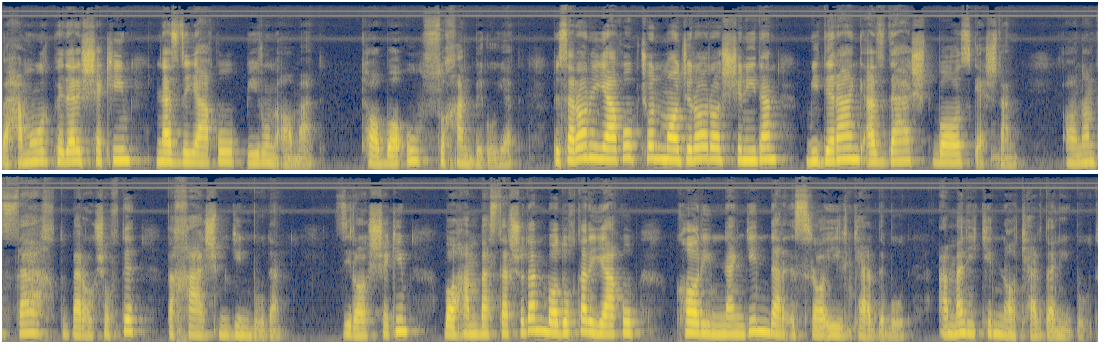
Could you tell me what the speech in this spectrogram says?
و همور پدر شکیم نزد یعقوب بیرون آمد تا با او سخن بگوید. پسران یعقوب چون ماجرا را شنیدن بیدرنگ از دشت بازگشتند. آنان سخت براشفته و خشمگین بودند. زیرا شکیم با هم بستر شدن با دختر یعقوب کاری ننگین در اسرائیل کرده بود. عملی که ناکردنی بود.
